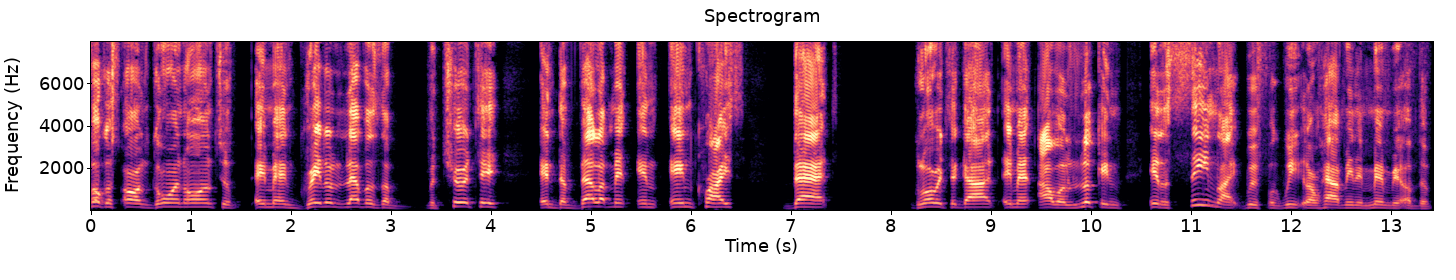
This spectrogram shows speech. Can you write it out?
focus on going on to, amen, greater levels of maturity and development in, in Christ that, glory to God, amen, our looking, it'll seem like we, we don't have any memory of the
